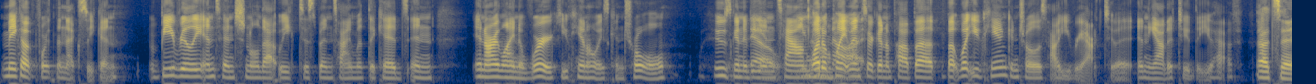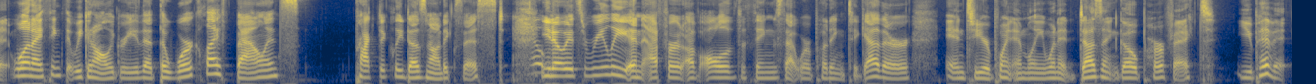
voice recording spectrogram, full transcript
make up for it the next weekend. Be really intentional that week to spend time with the kids. And in our line of work, you can't always control who's going to be No, in town, what cannot. appointments are going to pop up. But what you can control is how you react to it and the attitude that you have. That's it. Well, and I think that we can all agree that the work life balance practically does not exist. Nope. You know, it's really an effort of all of the things that we're putting together. And to your point, Emily, when it doesn't go perfect, you pivot.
